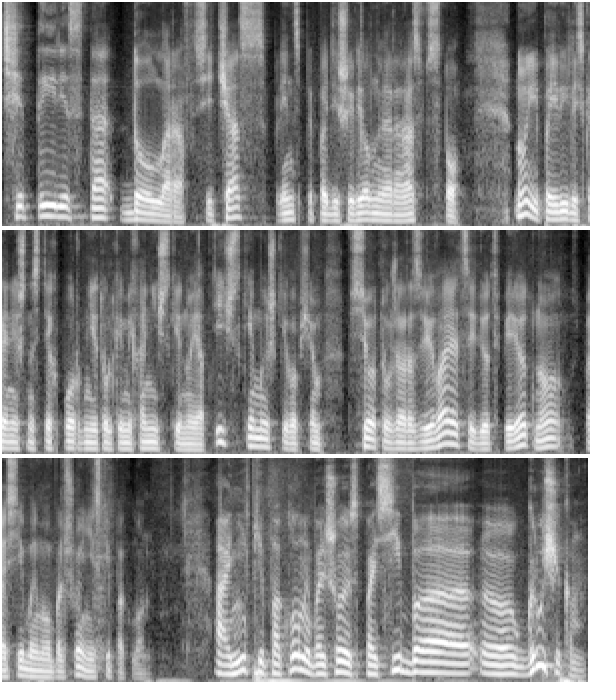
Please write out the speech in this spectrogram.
400 долларов. Сейчас, в принципе, подешевел, наверное, раз в 100. Ну и появились, конечно, с тех пор не только механические, но и оптические мышки. В общем, все тоже развивается, идет вперед, но спасибо ему большое, низкий поклон. А низкий поклон и большое спасибо э, грузчикам.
